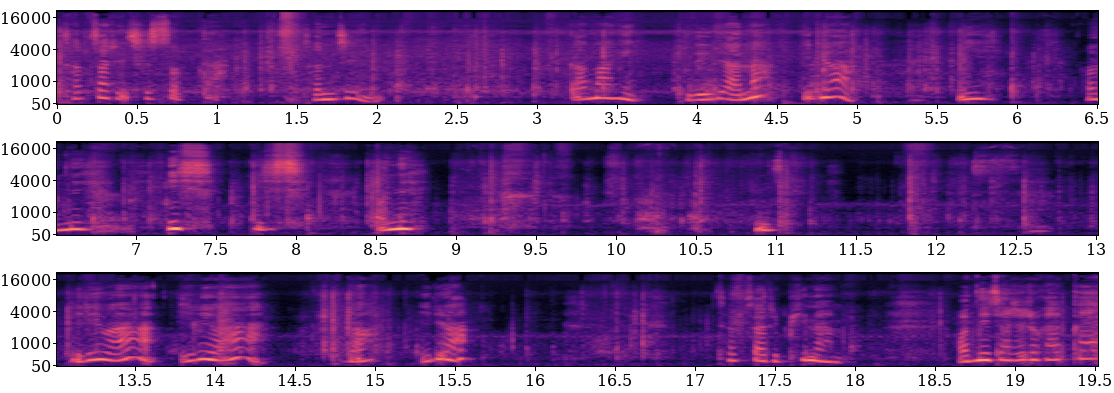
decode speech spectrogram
찹쌀이 질수 없다. 전진 까망이. 너 이리 안 와? 이리 와. 이, 언니. 이씨 이씨 언니. 이리 와 이리 와너 이리 와. 찹쌀이 피난. 언니 자리로 갈 거야.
